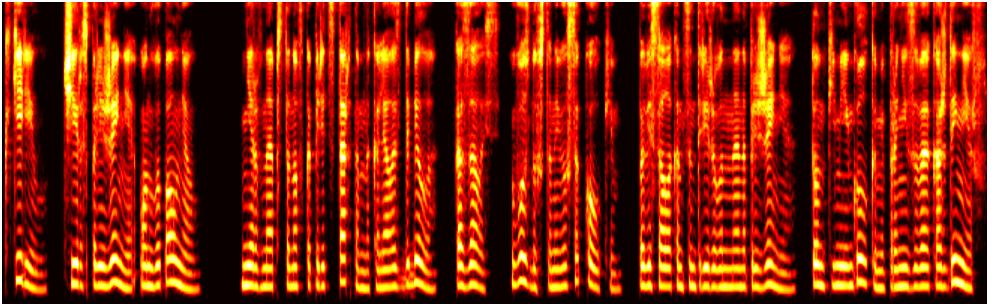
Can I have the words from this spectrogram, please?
К Кириллу, чьи распоряжения он выполнял. Нервная обстановка перед стартом накалялась до бела. Казалось, воздух становился колким. Повисало концентрированное напряжение, тонкими иголками пронизывая каждый нерв.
